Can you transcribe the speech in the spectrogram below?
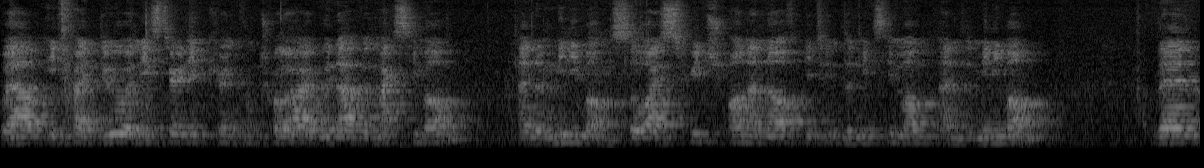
well, if I do an hysteretic current controller, I would have a maximum and a minimum. So I switch on and off between the maximum and the minimum. Then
